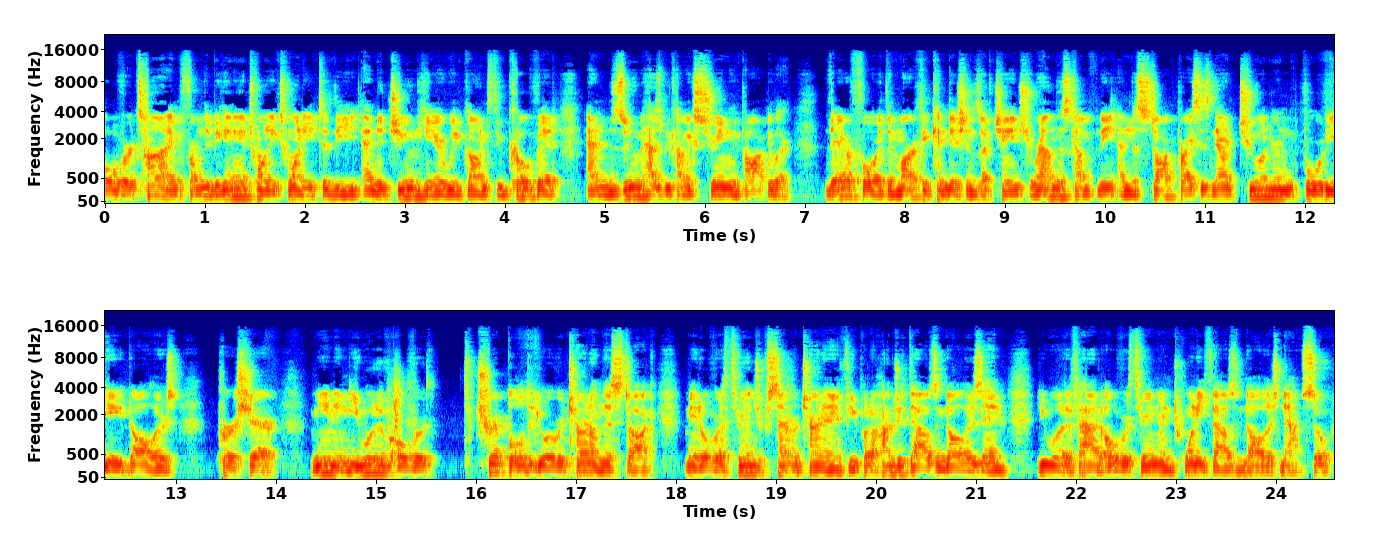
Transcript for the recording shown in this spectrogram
Over time, from the beginning of 2020 to the end of June here, we've gone through COVID and Zoom has become extremely popular. Therefore, the market conditions have changed around this company and the stock price is now $248 per share, meaning you would have over tripled your return on this stock, made over a 300% return. And if you put $100,000 in, you would have had over $320,000 now. So,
